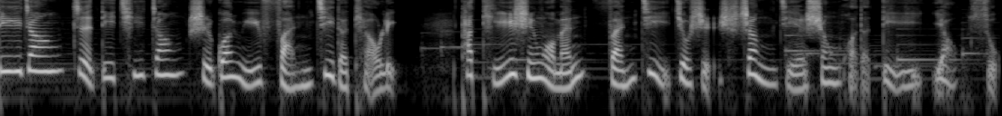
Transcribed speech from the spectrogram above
第一章至第七章是关于燔祭的条例，它提醒我们燔祭就是圣洁生活的第一要素。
